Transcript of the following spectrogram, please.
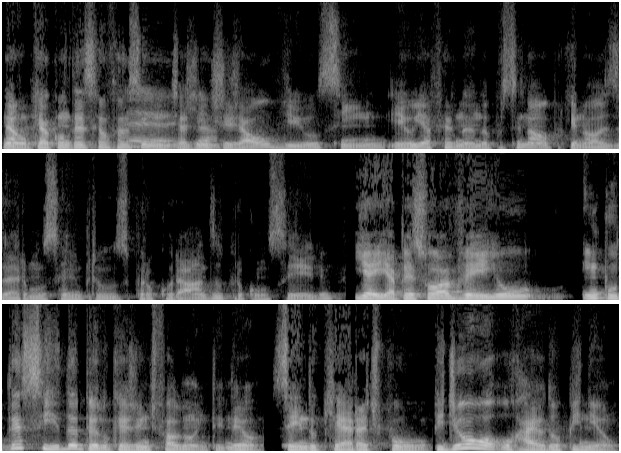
Não, o que aconteceu foi o É, seguinte, a já. gente já ouviu, sim, eu e a Fernanda, por sinal, porque nós éramos sempre os procurados pro conselho. E aí a pessoa veio emputecida pelo que a gente falou, entendeu? Sendo que era, tipo, pediu o, o raio da opinião.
